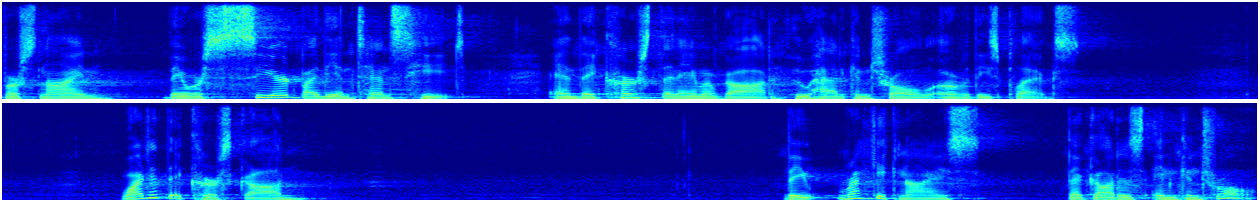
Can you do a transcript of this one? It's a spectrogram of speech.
verse 9 they were seared by the intense heat and they cursed the name of God who had control over these plagues. Why did they curse God? They recognize that God is in control.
